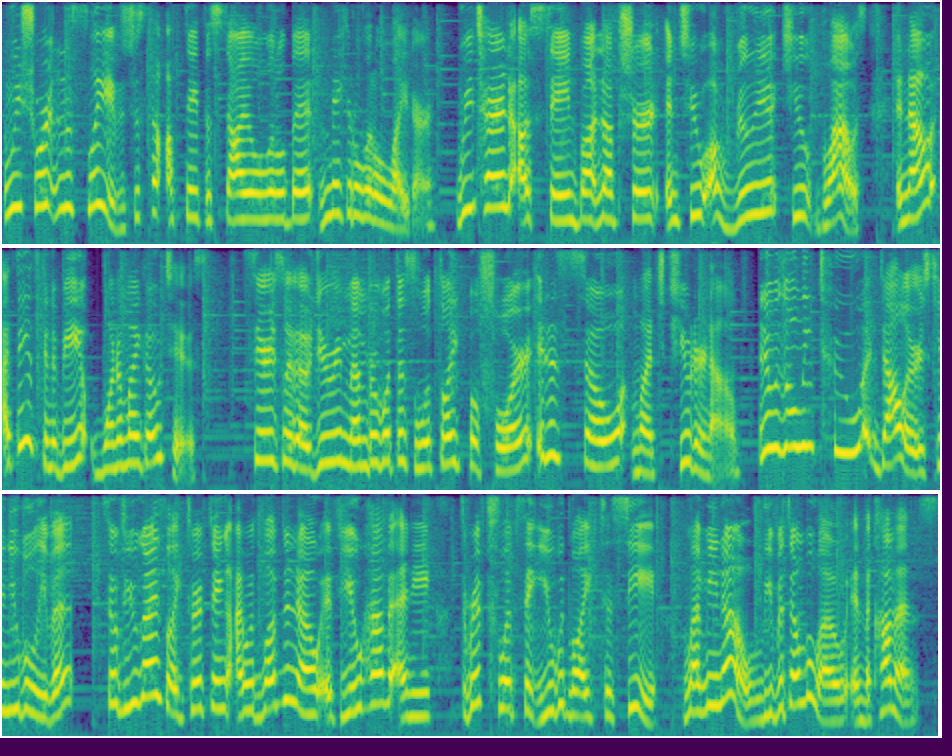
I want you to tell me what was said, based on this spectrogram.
And we shortened the sleeves just to update the style a little bit, make it a little lighter. We turned a stained button-up shirt into a really cute blouse. And now I think it's gonna be one of my go-tos. Seriously though, do you remember what this looked like before? It is so much cuter now. And it was only $2, can you believe it? So if you guys like thrifting, I would love to know if you have any thrift flips that you would like to see. Let me know, leave it down below in the comments.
